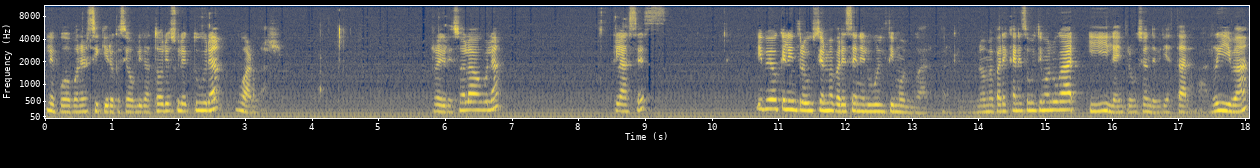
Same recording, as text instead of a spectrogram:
le puedo poner si quiero que sea obligatorio su lectura guardar. Regreso al aula. Clases. Y veo que la introducción me aparece en el último lugar no me aparezca en ese último lugar y la introducción debería estar arriba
